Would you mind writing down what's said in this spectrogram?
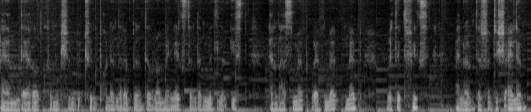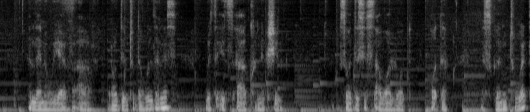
and the road connection between Poland rebuilding Romania extended Middle East and RusMap. We have map, map with it fixed and we have the Swedish island and then we have uh, road into the wilderness with its uh, connection. So this is our load order. It's going to work.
